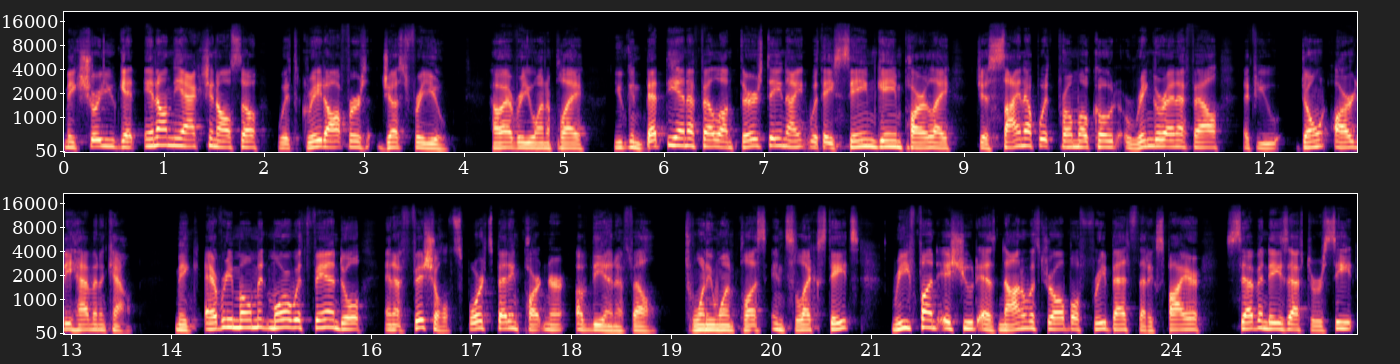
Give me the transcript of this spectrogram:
make sure you get in on the action also with great offers just for you. However, you want to play, you can bet the NFL on Thursday night with a same game parlay. Just sign up with promo code RINGERNFL if you don't already have an account. Make every moment more with FanDuel, an official sports betting partner of the NFL. 21 plus in select states. Refund issued as non withdrawable free bets that expire seven days after receipt.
